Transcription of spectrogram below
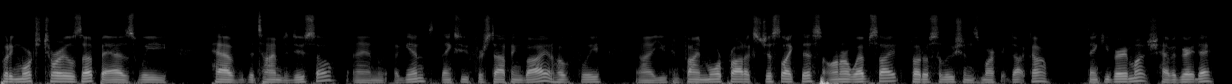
putting more tutorials up as we have the time to do so. And again, thanks you for stopping by and hopefully uh, you can find more products just like this on our website, photosolutionsmarket.com. Thank you very much. Have a great day.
